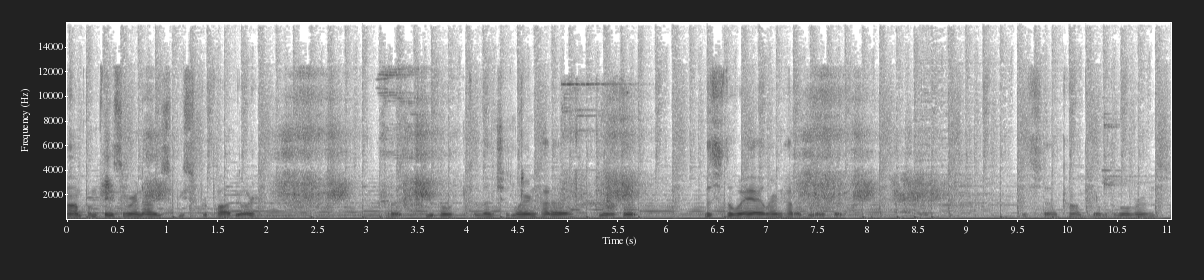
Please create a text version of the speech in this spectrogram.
comp I'm facing right now used to be super popular, but people eventually learn how to deal with it. This is the way I learned how to deal with it. This uh, comp here with the Wolverines.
